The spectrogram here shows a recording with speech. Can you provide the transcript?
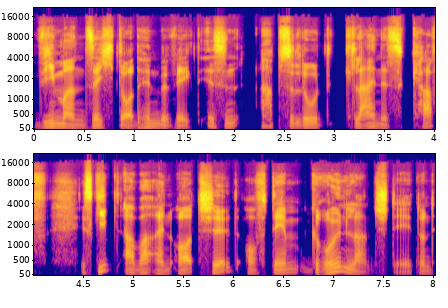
wie man sich dorthin bewegt. Ist ein absolut kleines Kaff. Es gibt aber ein Ortsschild, auf dem Grönland steht. Und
